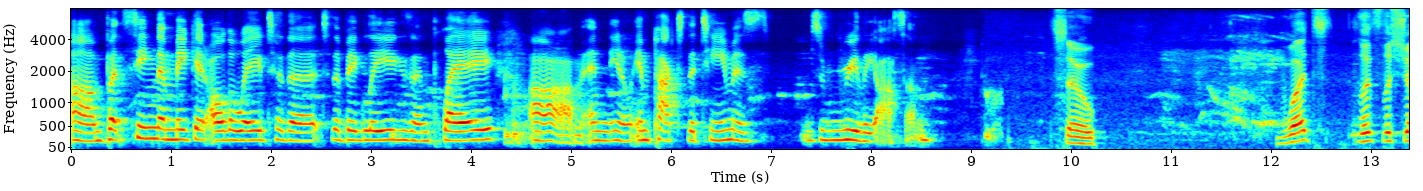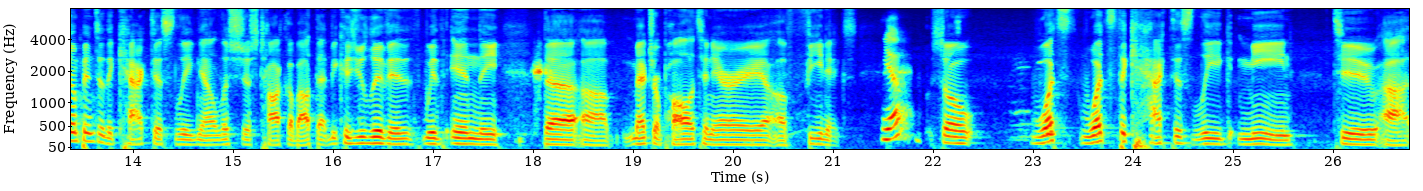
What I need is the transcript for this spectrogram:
Um, but seeing them make it all the way to the to the big leagues and play um, and you know impact the team is is really awesome. So, what's let's let's jump into the Cactus League now. Let's just talk about that because you live in, within the the uh, metropolitan area of Phoenix. Yep. So, what's what's the Cactus League mean to uh,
